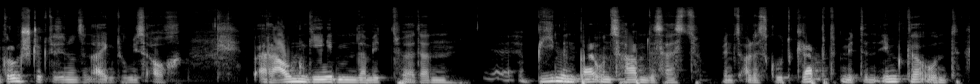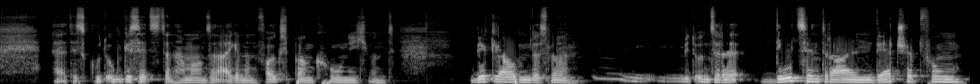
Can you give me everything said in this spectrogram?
Grundstück, das in unserem Eigentum ist, auch Raum geben, damit wir dann äh, Bienen bei uns haben. Das heißt, wenn es alles gut klappt mit den Imker und äh, das gut umgesetzt, dann haben wir unseren eigenen Volksbank Honig und wir glauben, dass wir mit unserer dezentralen Wertschöpfung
